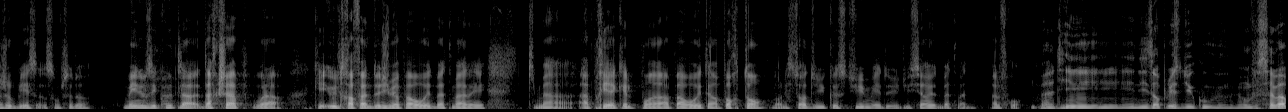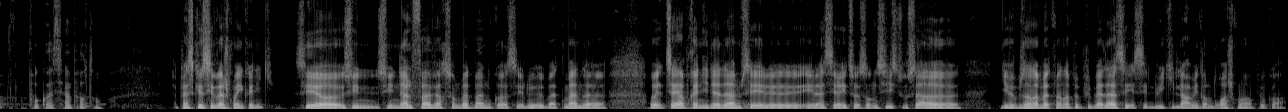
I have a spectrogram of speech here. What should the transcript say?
j'ai oublié son pseudo. Mais il nous écoute là. Dark Chap, voilà. Qui est ultra fan de Jim Aparo et de Batman. Et qui m'a appris à quel point Aparo était important dans l'histoire du costume et de- du sérieux de Batman. Alfro. Bah, dis, dis en plus, du coup. On veut savoir pourquoi c'est important. Parce que c'est vachement iconique. C'est euh, une, alpha version de Batman, quoi. C'est le Batman. euh, ouais, tu sais, après Neil Adams et, le- et la série de 66, tout ça, euh, il y avait besoin d'un Batman un peu plus badass et c'est lui qui l'a remis dans le droit chemin un peu, quoi.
